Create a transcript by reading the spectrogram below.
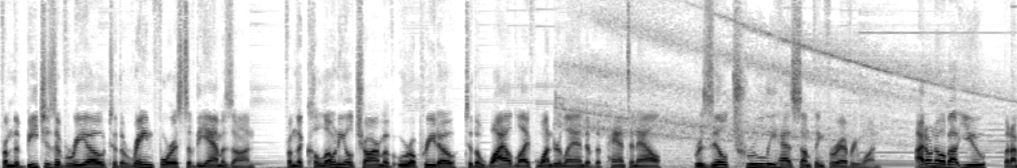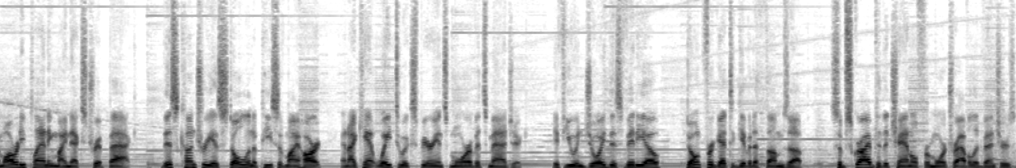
From the beaches of Rio to the rainforests of the Amazon, from the colonial charm of Ouro to the wildlife wonderland of the Pantanal, Brazil truly has something for everyone. I don't know about you, but I'm already planning my next trip back. This country has stolen a piece of my heart, and I can't wait to experience more of its magic. If you enjoyed this video, don't forget to give it a thumbs up, subscribe to the channel for more travel adventures,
